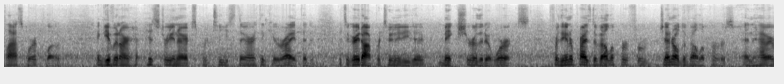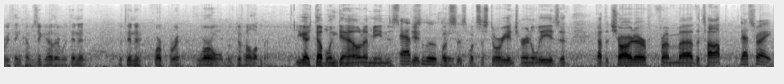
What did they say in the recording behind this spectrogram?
class workload. And given our history and our expertise there, I think you're right, that it's a great opportunity to make sure that it works for the enterprise developer, for general developers, and how everything comes together within it, within a corporate world of development. You guys doubling down? I mean, is, absolutely. It, what's this, What's the story internally? Is it got the charter from uh, the top? That's right.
